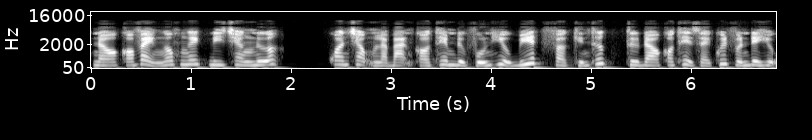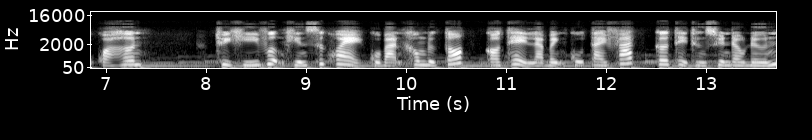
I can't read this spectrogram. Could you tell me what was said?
nó có vẻ ngốc nghếch đi chăng nữa. Quan trọng là bạn có thêm được vốn hiểu biết và kiến thức, từ đó có thể giải quyết vấn đề hiệu quả hơn. Thủy khí vượng khiến sức khỏe của bạn không được tốt, có thể là bệnh cũ tái phát, cơ thể thường xuyên đau đớn,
